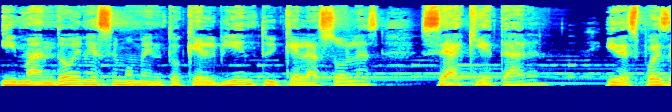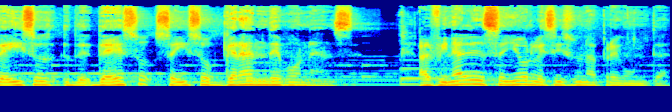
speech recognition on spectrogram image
y mandó en ese momento que el viento y que las olas se aquietaran y después de de eso se hizo grande bonanza. Al final el Señor les hizo una pregunta.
